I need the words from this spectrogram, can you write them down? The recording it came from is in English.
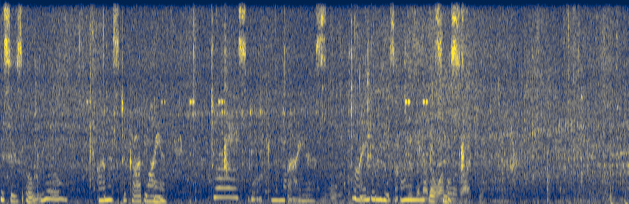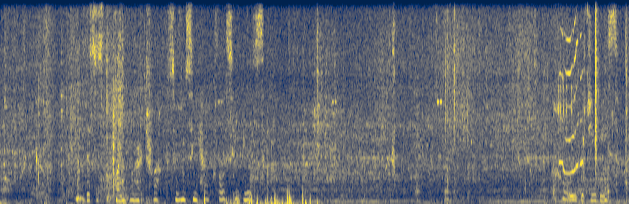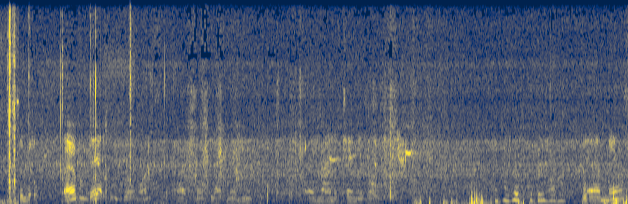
This is a real honest to God lion. Just walking by us, minding his own business. Now, this is the front of our truck, so you see how close he is. Holy bejeebies. the middle. Um, Uh, males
